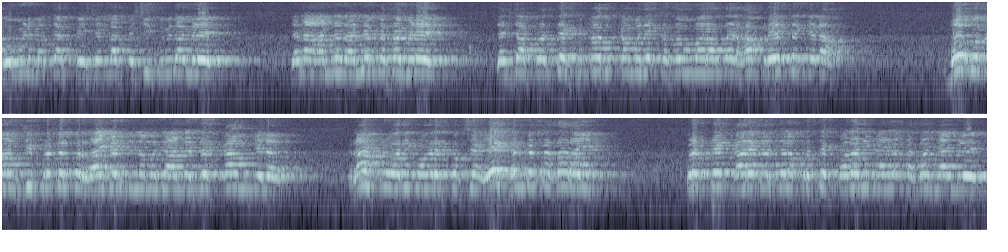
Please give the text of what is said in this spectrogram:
कोविड मधल्या पेशंटला कशी सुविधा मिळेल त्यांना अन्नधान्य कसं मिळेल त्यांच्या प्रत्येक सुखादुःखामध्ये कसं उभा राहता येईल हा प्रयत्न केला. महत्वाकांक्षी प्रकल्प रायगड जिल्ह्यामध्ये आणण्याचं काम केलं. राष्ट्रवादी काँग्रेस पक्ष एक संघ कसा राहील? प्रत्येक कार्यकर्त्याला प्रत्येक पदाधिकाऱ्याला कसा न्याय मिळेल?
